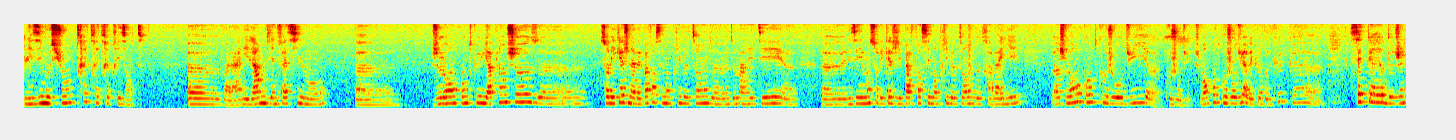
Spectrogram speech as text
les émotions très très très présentes. Euh, voilà, les larmes viennent facilement. je me rends compte qu'il y a plein de choses sur lesquelles je n'avais pas forcément pris le temps de, de m'arrêter. Euh, les éléments sur lesquels je n'ai pas forcément pris le temps de travailler, ben, je me rends compte qu'aujourd'hui, euh, qu'aujourd'hui, je me rends compte aujourd'hui avec le recul que euh, cette période de jeûne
